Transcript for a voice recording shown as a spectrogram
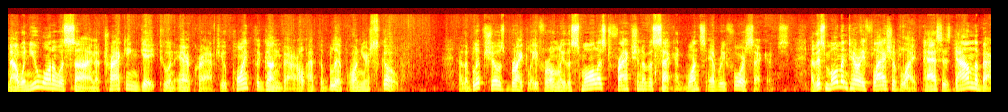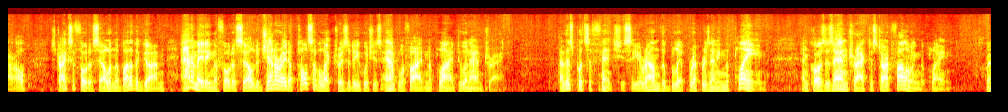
Now, when you want to assign a tracking gate to an aircraft, you point the gun barrel at the blip on your scope. Now, the blip shows brightly for only the smallest fraction of a second, once every four seconds. Now, this momentary flash of light passes down the barrel, strikes a photocell in the butt of the gun, animating the photocell to generate a pulse of electricity which is amplified and applied to an ANTRAC. Now, this puts a fence, you see, around the blip representing the plane and causes ANTRAC to start following the plane. Do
